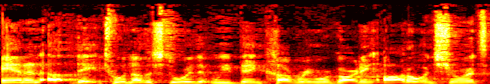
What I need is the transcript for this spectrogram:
And an update to another story that we've been covering regarding auto insurance.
